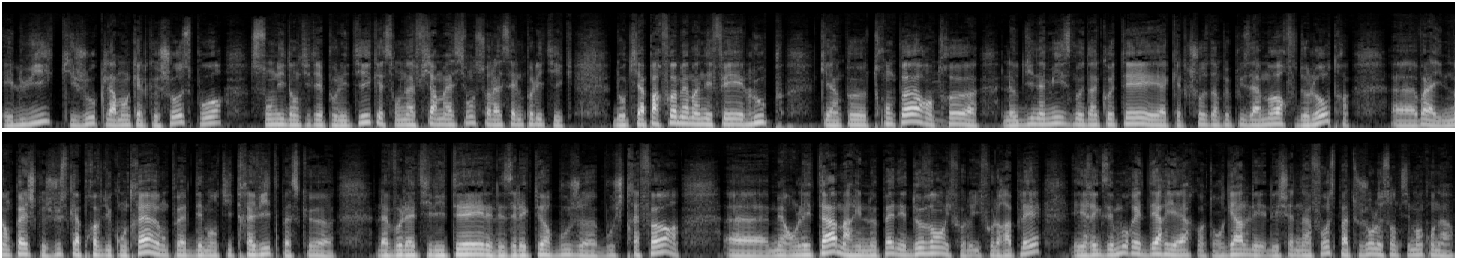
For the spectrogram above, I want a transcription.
et lui qui joue clairement quelque chose pour son identité politique et son affirmation sur la scène politique. Donc il y a parfois même un effet loop qui est un peu trompeur entre le dynamisme d'un côté et quelque chose d'un peu plus amorphe de l'autre. voilà, il n'empêche que jusqu'à preuve du contraire, et on peut être démenti très vite parce que la volatilité, les électeurs bougent, bougent très fort. mais en l'état, Marine Le Pen est devant, il faut, il faut le rappeler, et Éric Zemmour est derrière. Quand on regarde les, les chaînes d'infos, c'est pas toujours le sentiment qu'on a.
